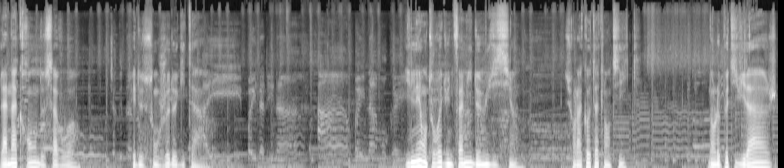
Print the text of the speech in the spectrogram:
la nacrant de sa voix et de son jeu de guitare. Il naît entouré d'une famille de musiciens sur la côte atlantique, dans le petit village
